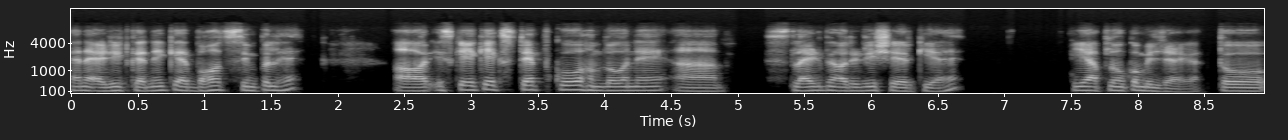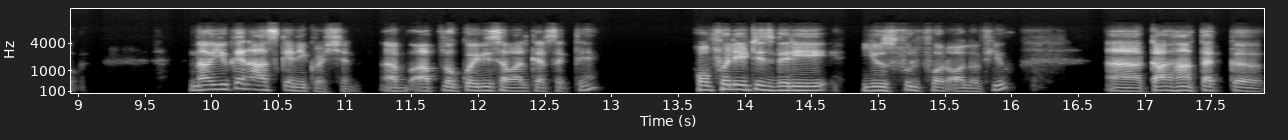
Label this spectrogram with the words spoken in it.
है ना एडिट करने की बहुत सिंपल है। और इसके एक एक स्टेप को हम लोगों ने स्लाइड में ऑलरेडी शेयर किया है। ये आप लोगों को मिल जाएगा। तो now you can ask any question अब आप लोग कोई भी सवाल कर सकते हैं। Hopefully it is very useful for all of you कहाँ तक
